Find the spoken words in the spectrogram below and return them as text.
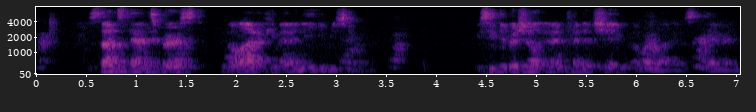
The son stands first in the line of humanity he restored. We see the original and intended shape of our lives there.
